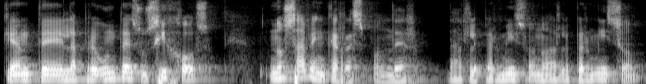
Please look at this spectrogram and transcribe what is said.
que ante la pregunta de sus hijos no saben qué responder, darle permiso, no darle permiso.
